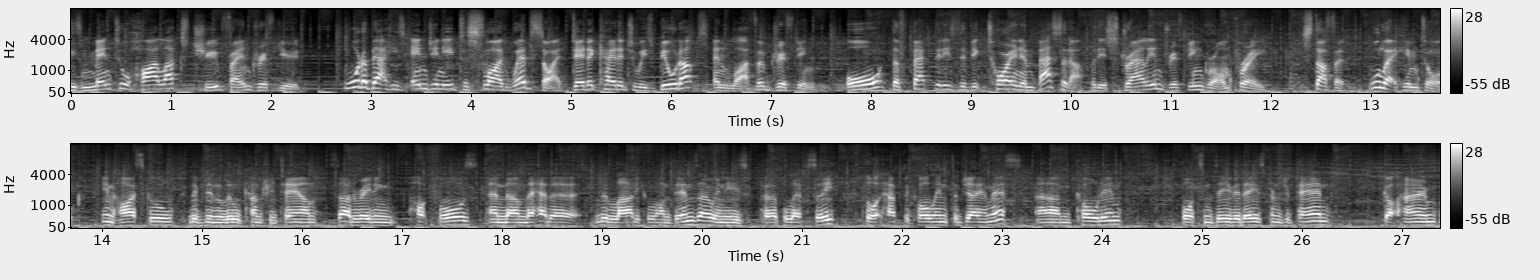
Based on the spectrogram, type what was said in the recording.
his mental Hilux tube frame drift ute. What about his engineered to slide website dedicated to his build ups and life of drifting? Or the fact that he's the Victorian ambassador for the Australian Drifting Grand Prix? Stuff it, we'll let him talk. In high school, lived in a little country town, started reading Hot Fours, and um, they had a little article on Denzo in his purple FC. Thought have to call in to JMS, um, called in, bought some DVDs from Japan, got home,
